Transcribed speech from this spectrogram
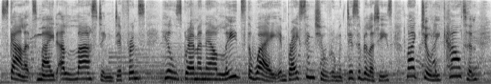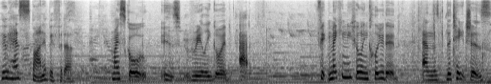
Scarlett's made a lasting difference. Hills Grammar now leads the way, embracing children with disabilities like Julie Carlton, who has spina bifida. My school is really good at making me feel included and the teachers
